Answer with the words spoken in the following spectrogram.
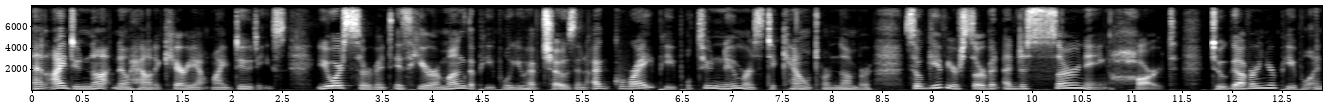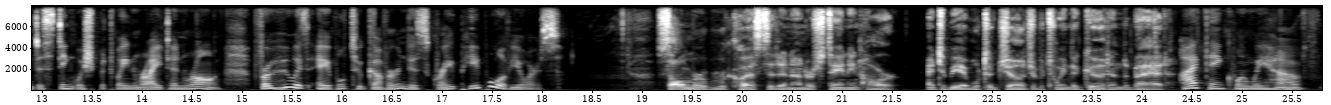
and I do not know how to carry out my duties. Your servant is here among the people you have chosen, a great people, too numerous to count or number. So give your servant a discerning heart to govern your people and distinguish between right and wrong. For who is able to govern this great people of yours? Solomon requested an understanding heart and to be able to judge between the good and the bad. I think when we have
